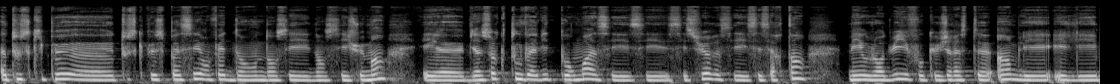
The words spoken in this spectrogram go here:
à tout ce qui peut tout ce qui peut se passer en fait dans dans ces dans ces chemins. Et bien sûr que tout va vite pour moi c'est c'est c'est sûr c'est c'est certain. Mais aujourd'hui il faut que je reste humble et, et les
